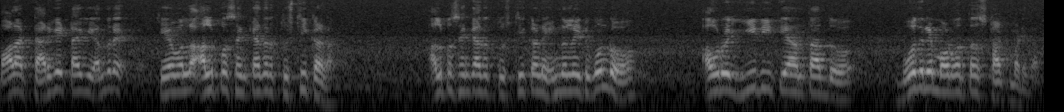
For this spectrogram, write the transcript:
ಭಾಳ ಟಾರ್ಗೆಟ್ ಆಗಿ ಅಂದರೆ ಕೇವಲ ಅಲ್ಪಸಂಖ್ಯಾತರ ತುಷ್ಟೀಕರಣ. ಅಲ್ಪಸಂಖ್ಯಾತರ ತುಷ್ಟೀಕರಣ ಹಿನ್ನೆಲೆ ಇಟ್ಟುಕೊಂಡು ಅವರು ಈ ರೀತಿಯಾದಂಥದ್ದು ಬೋಧನೆ ಮಾಡುವಂಥದ್ದು ಸ್ಟಾರ್ಟ್ ಮಾಡಿದ್ದಾರೆ.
